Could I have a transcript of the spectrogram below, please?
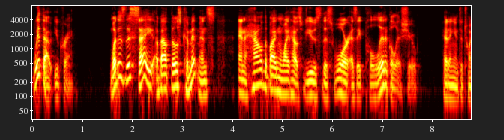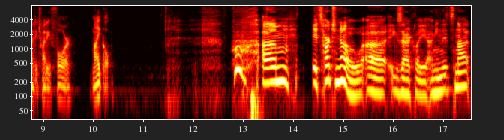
without Ukraine. What does this say about those commitments and how the Biden White House views this war as a political issue heading into 2024? Michael. it's hard to know uh, exactly. I mean, it's not,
